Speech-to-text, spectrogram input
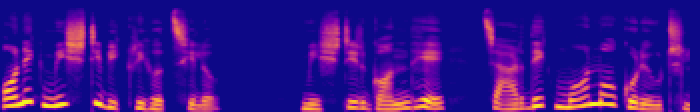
অনেক মিষ্টি বিক্রি হচ্ছিল। মিষ্টির গন্ধে চারদিক মন করে উঠল।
